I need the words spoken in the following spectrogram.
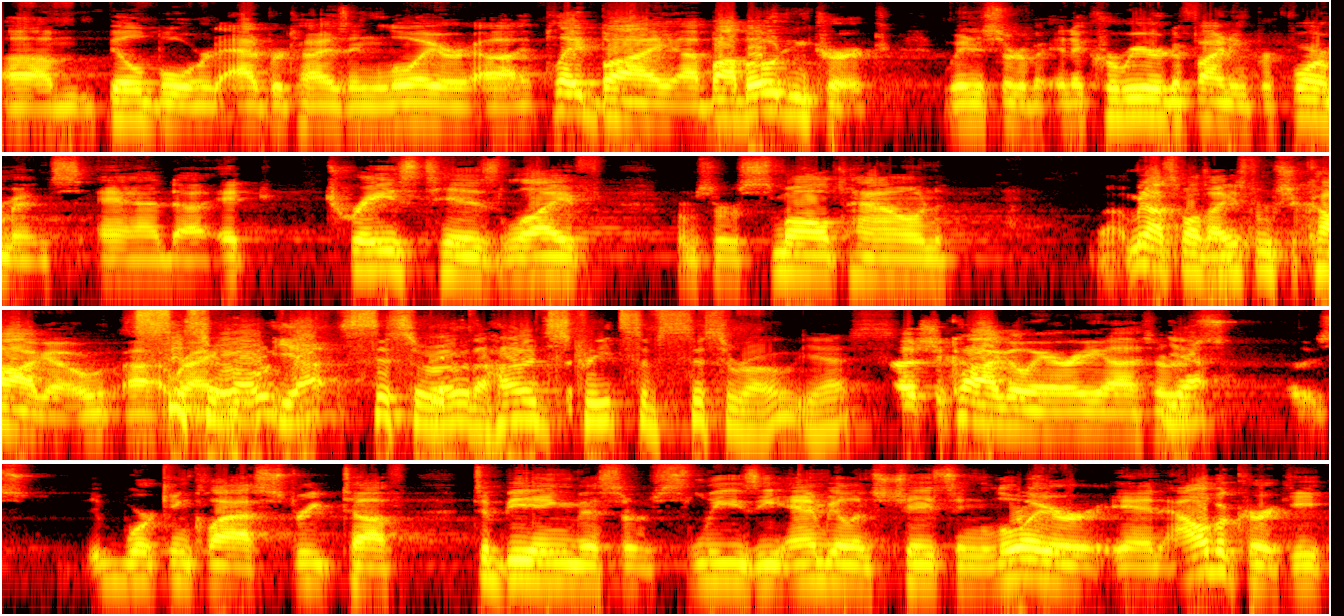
um, billboard advertising lawyer, uh, played by uh, Bob Odenkirk, in sort of in a career defining performance, and uh, it traced his life from sort of small town. I mean, not small town. He's from Chicago, Cicero. right? Yeah, Cicero, the hard streets of Cicero. Yes, Chicago area, sort Yeah. of working class, street tough, to being this sort of sleazy ambulance chasing lawyer in Albuquerque,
